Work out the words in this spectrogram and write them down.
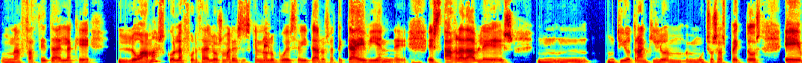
una faceta en la que lo amas con la fuerza de los mares, es que no lo puedes evitar, o sea, te cae bien, eh, es agradable, es un, un tío tranquilo en, en muchos aspectos, eh,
